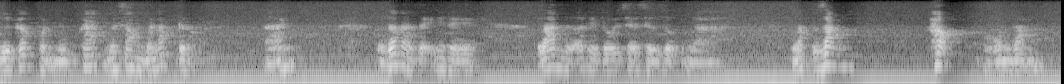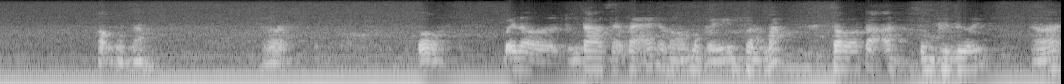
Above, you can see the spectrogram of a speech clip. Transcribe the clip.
như các phần mềm khác mới xong mới lắp được. Đấy rất là dễ như thế. Lát nữa thì tôi sẽ sử dụng là lắp răng họng của con rắn. Họng con rắn. Rồi. Rồi bây giờ chúng ta sẽ vẽ cho nó một cái phần mắt sau đó ta ẩn xuống phía dưới. Đấy.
